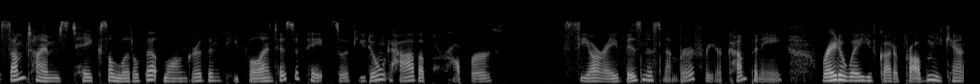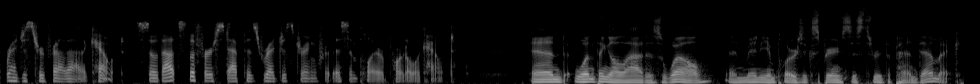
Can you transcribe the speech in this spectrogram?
sometimes takes a little bit longer than people anticipate. So if you don't have a proper CRA business number for your company, right away you've got a problem. You can't register for that account. So that's the first step is registering for this employer portal account. And one thing I'll add as well, and many employers experienced this through the pandemic,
